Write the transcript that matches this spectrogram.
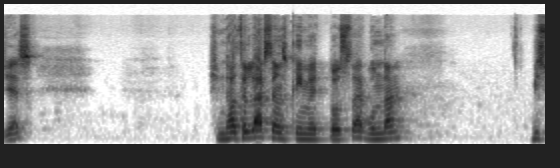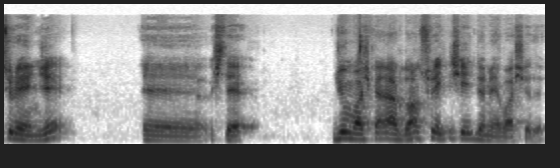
değineceğiz. Şimdi hatırlarsanız kıymetli dostlar bundan bir süre önce e, işte Cumhurbaşkanı Erdoğan sürekli şey demeye başladı.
